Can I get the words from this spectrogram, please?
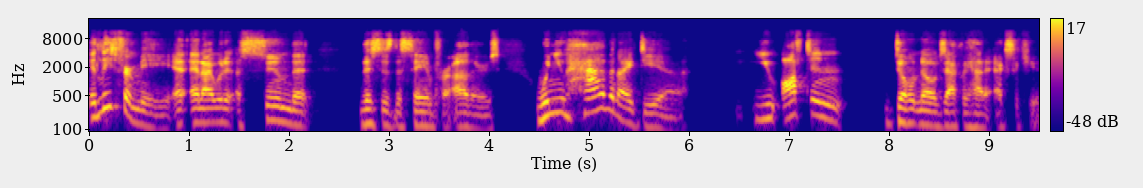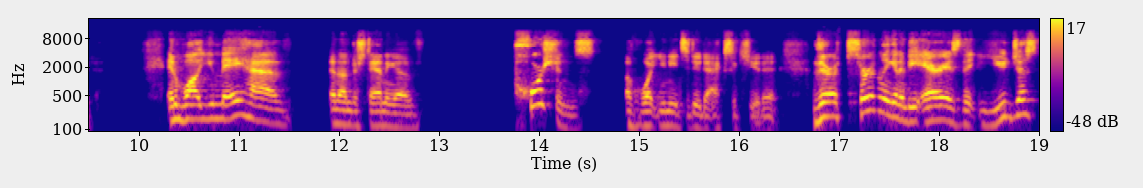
at least for me, and I would assume that this is the same for others, when you have an idea, you often don't know exactly how to execute it. And while you may have an understanding of portions of what you need to do to execute it, there are certainly going to be areas that you just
